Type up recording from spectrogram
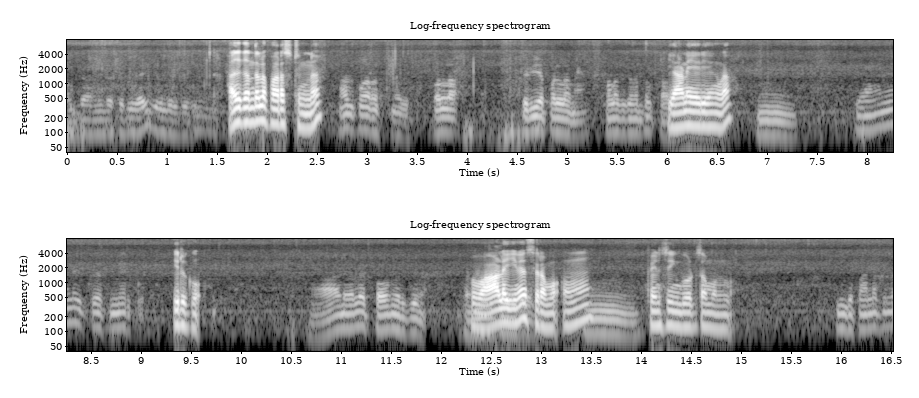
அந்த அந்த செடி வரைக்கும் இருந்துருக்கு அதுக்கு அந்தளவு ஃபாரஸ்ட்டுங்கண்ணா அது ஃபாரஸ்ட் அது. பள்ளம் பெரிய பள்ளம் பள்ளத்துக்கு யானை ஏரியாங்களா? ம். யானையில் இப்போ எப்பவுமே இருக்கும். இருக்கும். ஆனையெல்லாம் இப்போவும் இருக்குங்க இப்போ வாழைக்குனா சிரமம். ஃபென்சிங் போட்டு தான் பண்ணணும். இந்த பள்ளத்தில்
